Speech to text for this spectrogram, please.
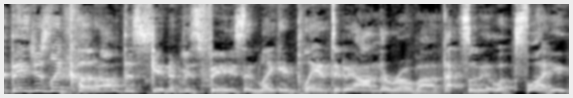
off. They just like cut off the skin of his face and like implanted it on the robot. That's what it looks like.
